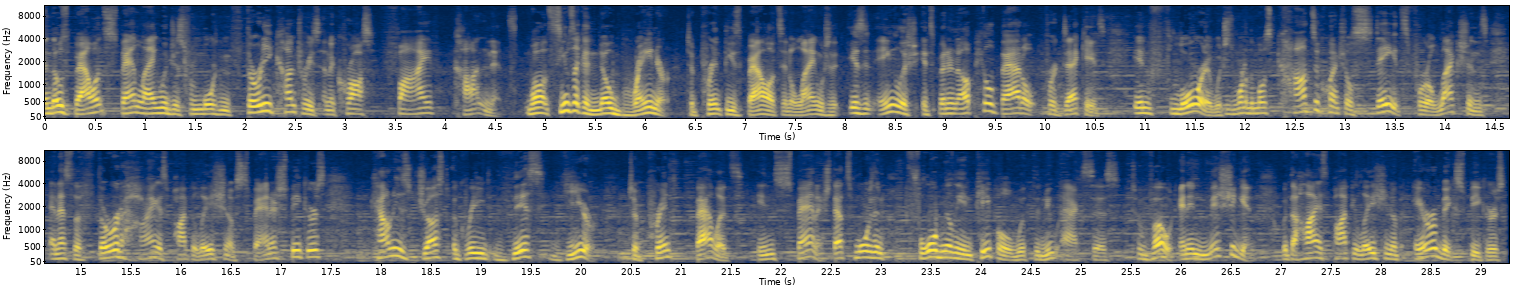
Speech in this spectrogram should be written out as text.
And those ballots span languages from more than 30 countries and across five continents. While it seems like a no brainer to print these ballots in a language that isn't English, it's been an uphill battle for decades. In Florida, which is one of the most consequential states for elections and has the third highest population of Spanish speakers, counties just agreed this year to print ballots in Spanish. That's more than 4 million people with the new access to vote. And in Michigan, with the highest population of Arabic speakers,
